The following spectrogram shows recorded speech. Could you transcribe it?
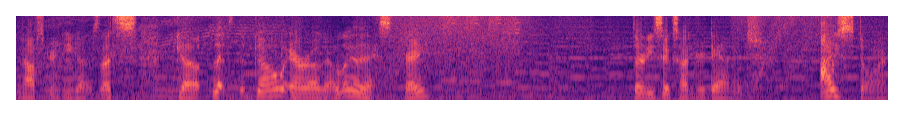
And off screen he goes. Let's go. Let's go, Aeroga. Look at this. Ready? 3,600 damage. Ice Storm.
